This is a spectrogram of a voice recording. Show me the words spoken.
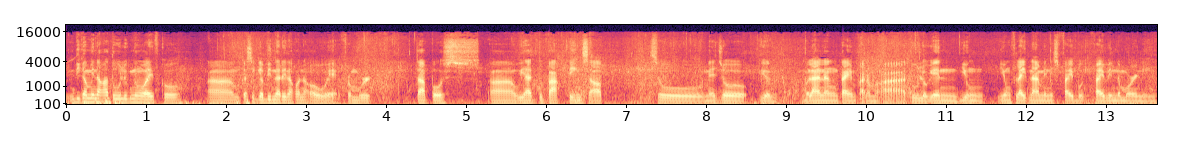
Hindi kami nakatulog ng wife ko um, kasi gabi na rin ako nakauwi from work. Tapos, uh, we had to pack things up. So, medyo, yun, wala nang time para makatulog. And yung, yung flight namin is 5, 5 in the morning.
